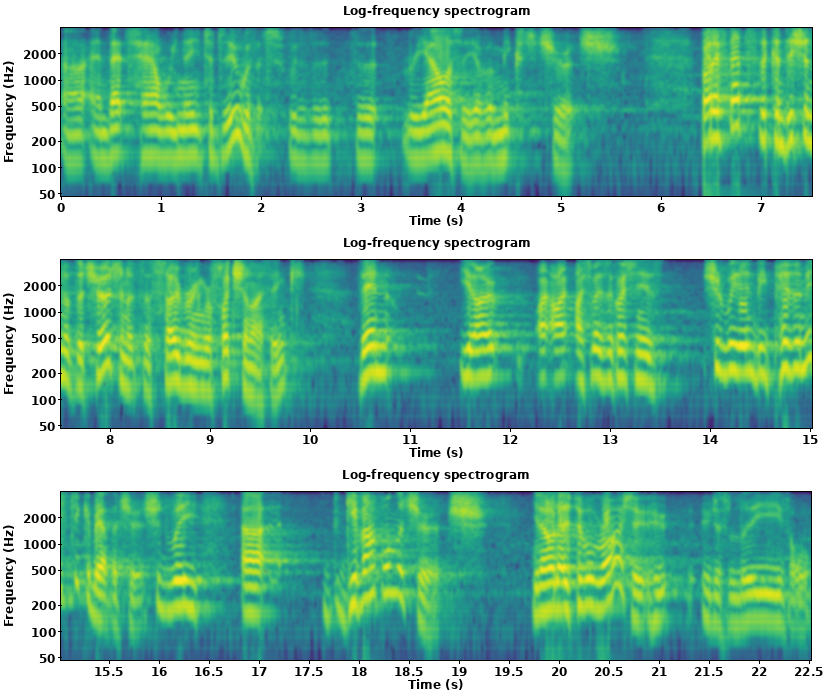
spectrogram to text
uh, and that's how we need to deal with it, with the, the reality of a mixed church. But if that's the condition of the church, and it's a sobering reflection, I think, then, you know, I, I suppose the question is should we then be pessimistic about the church? Should we uh, give up on the church? You know, are those people right who, who, who just leave, or,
